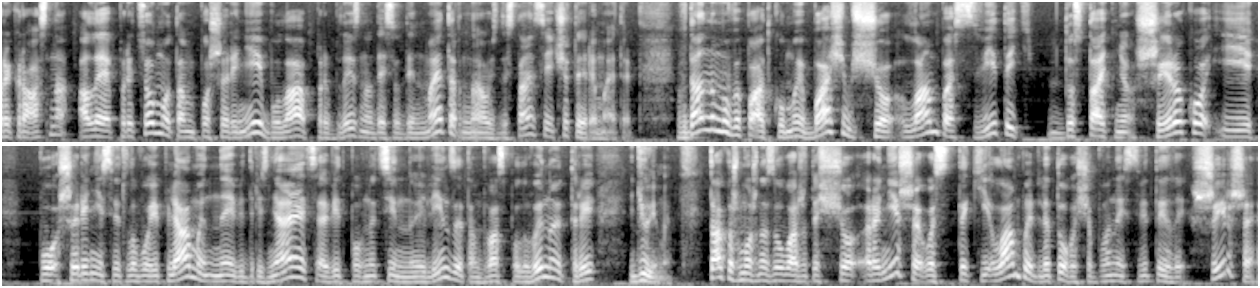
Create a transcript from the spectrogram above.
прекрасна, але при цьому там по ширині була приблизно десь 1 метр на ось дистанції 4 метри. В даному випадку ми бачимо, що лампа світить достатньо широко і по ширині світлової плями не відрізняється від повноцінної лінзи там 2,5-3 дюйми. Також можна зауважити, що раніше ось такі лампи для того, щоб вони світили ширше,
